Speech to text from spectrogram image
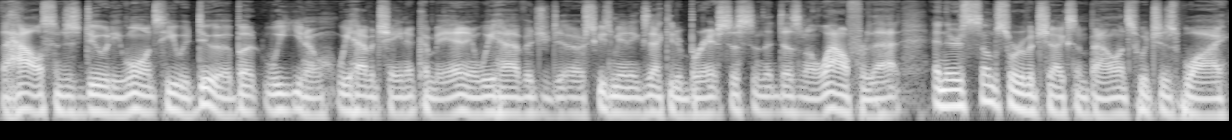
the House and just do what he wants, he would do it. But we, you know, we have a chain of command and we have a, excuse me, an executive branch system that doesn't allow for that. And there's some sort of a checks and balance, which is why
